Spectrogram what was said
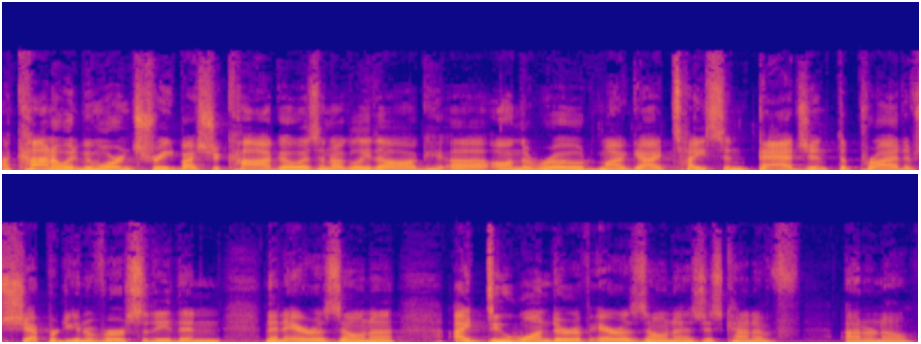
I kind of would be more intrigued by Chicago as an ugly dog uh, on the road. My guy Tyson Bagent, the pride of Shepherd University, than than Arizona. I do wonder if Arizona is just kind of I don't know.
